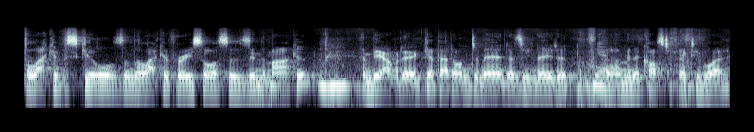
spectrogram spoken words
the lack of skills and the lack of resources in the market, and be able to get that on demand as you need it Yeah. um, in a cost-effective way.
